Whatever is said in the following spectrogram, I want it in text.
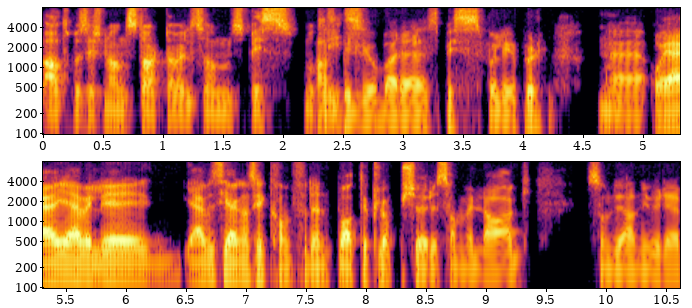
out of position. Han starta vel som spiss mot han Leeds. spiller jo bare spiss for Liverpool. Mm. Uh, og jeg, jeg er veldig Jeg vil si jeg er ganske confident på at Klopp kjører samme lag som det han gjorde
